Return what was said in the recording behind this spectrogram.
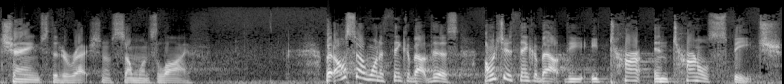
change the direction of someone's life. But also, I want to think about this. I want you to think about the internal speech.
